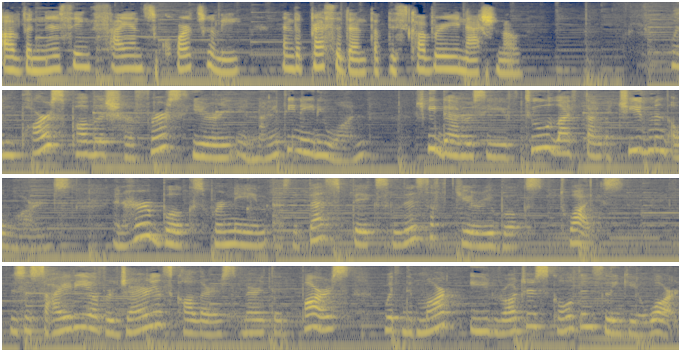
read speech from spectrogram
of the Nursing Science Quarterly and the president of Discovery National. When Parse published her first theory in 1981, she then received two Lifetime Achievement Awards, and her books were named as the Best Picks list of theory books twice. The Society of Rogerian Scholars merited Parse with the Martha E. Rogers Golden Slinky Award.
